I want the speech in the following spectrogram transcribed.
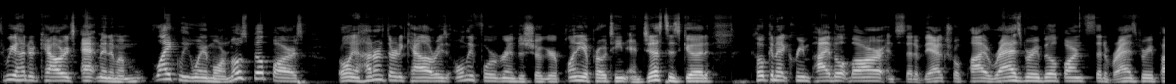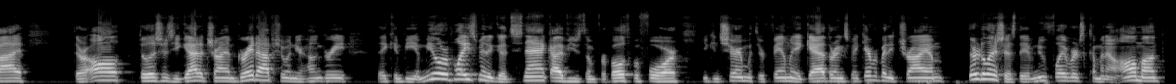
300 calories at minimum, likely way more. Most Built Bars are only 130 calories, only 4 grams of sugar, plenty of protein, and just as good. Coconut cream pie built bar instead of the actual pie, raspberry built bar instead of raspberry pie. They're all delicious. You got to try them. Great option when you're hungry. They can be a meal replacement, a good snack. I've used them for both before. You can share them with your family at gatherings. Make everybody try them. They're delicious. They have new flavors coming out all month.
